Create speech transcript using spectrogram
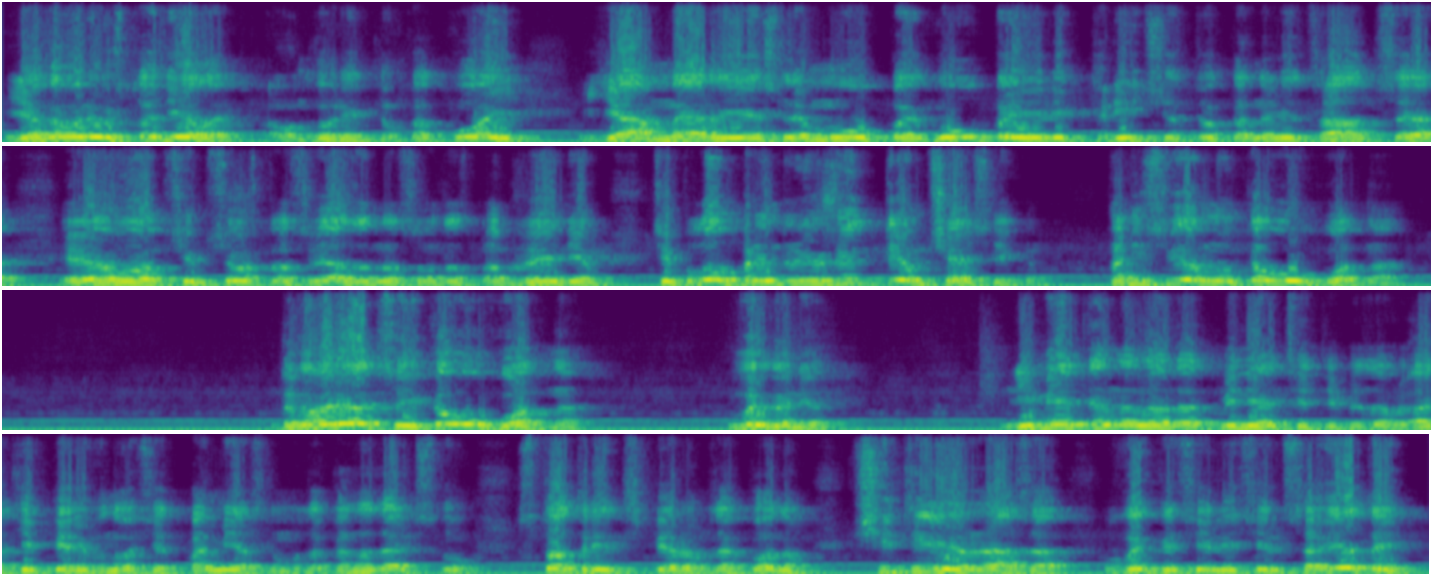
Я говорю, что делать? А он говорит, ну какой я мэр, если МУПы, ГУПы, электричество, канализация, э, в общем, все, что связано с водоснабжением, теплом принадлежит тем участникам. Они свернут кого угодно. Договорятся и кого угодно выгонят. Немедленно надо отменять эти безобразия. А теперь вносят по местному законодательству 131 законом в 4 раза выкосили сельсоветы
